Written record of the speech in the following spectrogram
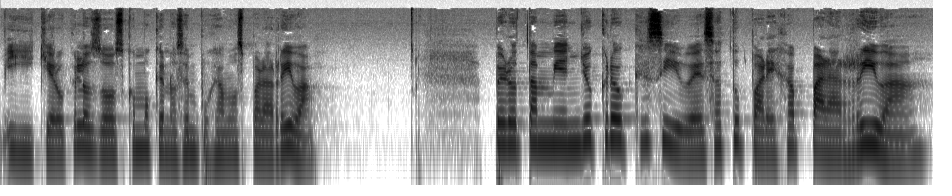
Y quiero que los dos como que nos empujemos para arriba. Pero también yo creo que si ves a tu pareja para arriba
